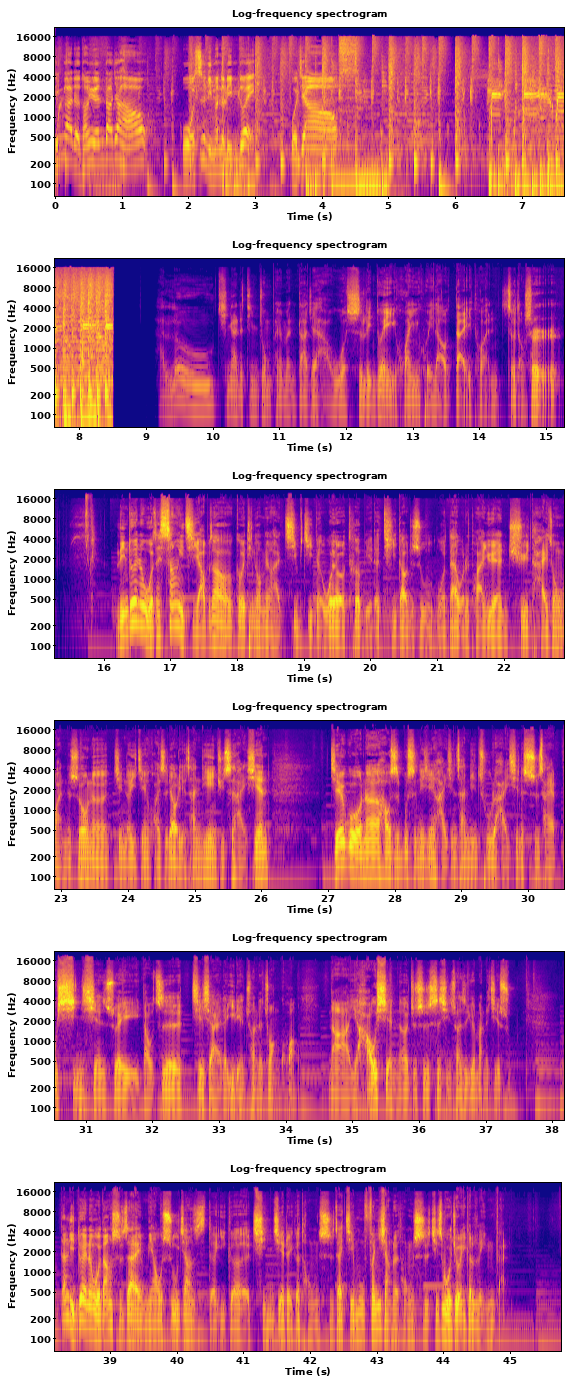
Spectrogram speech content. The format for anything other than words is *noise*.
亲爱的团员，大家好，我是你们的领队，我叫。Hello，亲爱的听众朋友们，大家好，我是领队，欢迎回到带团这档事儿。领队呢，我在上一集啊，不知道各位听众朋友还记不记得，我有特别的提到，就是我带我的团员去台中玩的时候呢，进了一间怀石料理的餐厅去吃海鲜，结果呢，好死不死，那间海鲜餐厅出了海鲜的食材不新鲜，所以导致接下来的一连串的状况。那也好险呢，就是事情算是圆满的结束。但领队呢？我当时在描述这样子的一个情节的一个同时，在节目分享的同时，其实我就有一个灵感，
